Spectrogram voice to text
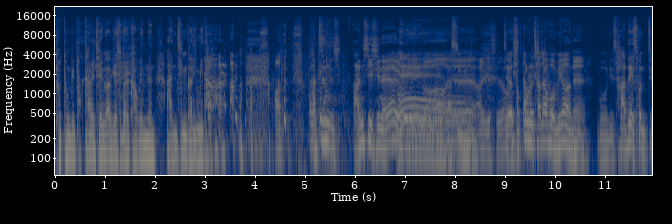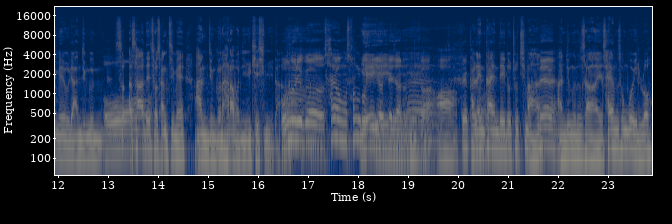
교통비 폭탄을 제거하기 위해서 노력하고 있는 안진걸입니다. 아, 같은 안 씨시네. 그러고 예, 보니까. 예, 맞습니다. 예, 알겠어요. 제가 멋있다. 찾아보면 네. 뭐 우리 4대 손쯤에 우리 안중근 오. 4대 조상쯤에 안중근 할아버님이 계십니다. 오늘이 그 사형 선고 일이었대지 예, 예, 예. 않습니까? 아. 발렌타인데이도 좋지만 네. 안중근 의사의 사형 선고일로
